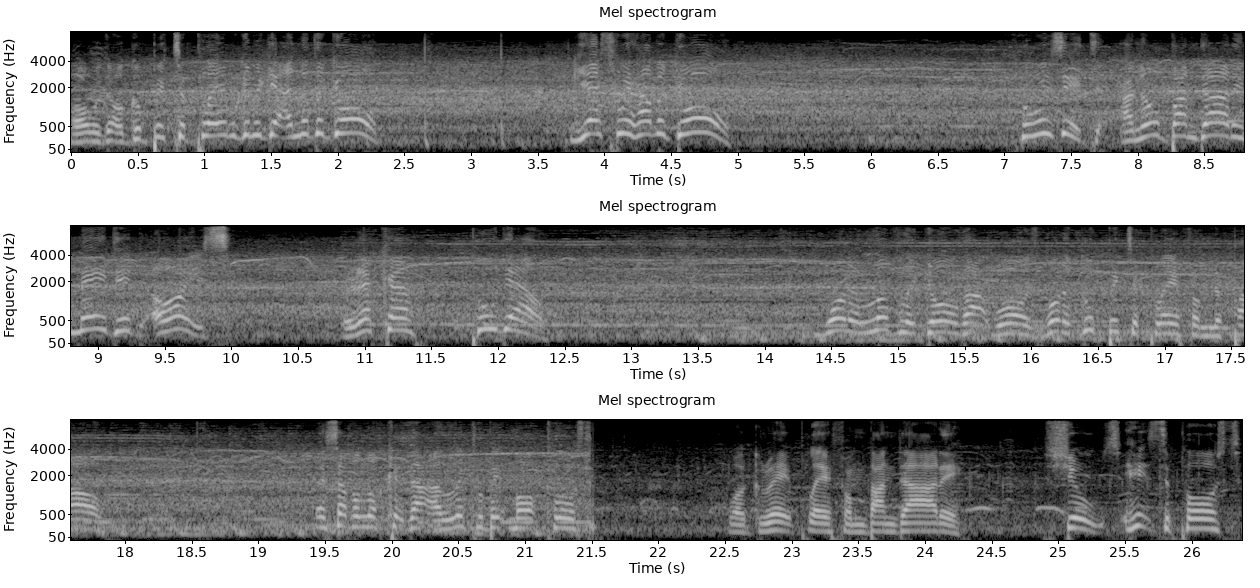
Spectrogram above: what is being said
Oh, we've got a good bit to play. We're going to get another goal. Yes, we have a goal. Who is it? I know Bhandari made it. Oh, it's Poudel. What a lovely goal that was. What a good bit of play from Nepal. Let's have a look at that a little bit more close. What a great play from Bhandari. Shoots, hits the post,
